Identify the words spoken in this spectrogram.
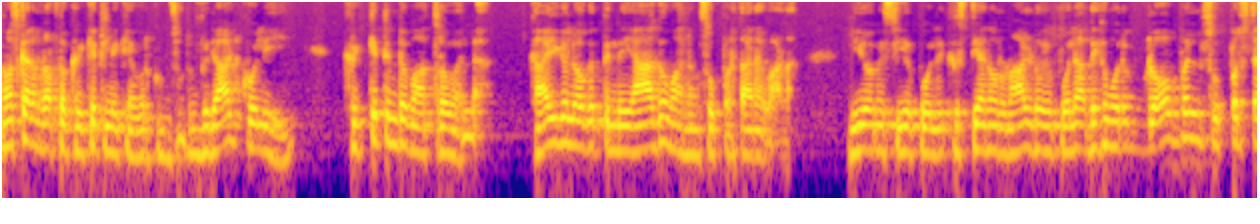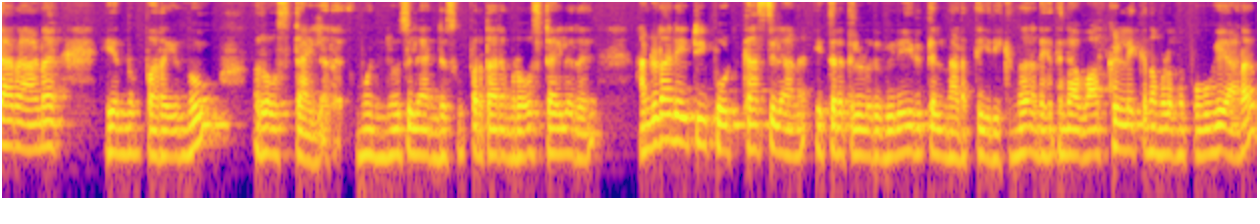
നമസ്കാരം റാഫ്റ്റോ ക്രിക്കറ്റിലേക്ക് അവർക്കും സ്വന്തം വിരാട് കോഹ്ലി ക്രിക്കറ്റിന്റെ മാത്രവുമല്ല കായിക ലോകത്തിന്റെ യാഗമാനം സൂപ്പർ താരമാണ്. ലിയോ മെസ്സിയെ പോലെ ക്രിസ്ത്യാനോ റൊണാൾഡോയെ പോലെ അദ്ദേഹം ഒരു ഗ്ലോബൽ സൂപ്പർ സ്റ്റാർ ആണ് എന്ന് പറയുന്നു റോസ് ടൈലർ. മുൻ ന്യൂസിലാൻഡ് സൂപ്പർ താരം Ross Taylor hundred and eighty പോഡ്കാസ്റ്റിലാണ് ഇത്തരത്തിലുള്ളൊരു വിലയിരുത്തൽ നടത്തിയിരിക്കുന്നത്. അദ്ദേഹത്തിന്റെ ആ വാക്കുകളിലേക്ക് നമ്മളൊന്ന് പോവുകയാണ്.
